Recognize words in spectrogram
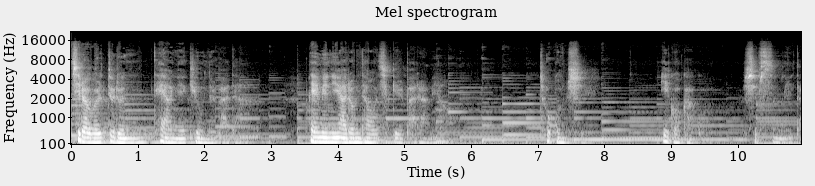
칠억을 뚫은 태양의 기운을 받아 내면이 아름다워지길 바라며 조금씩 익어가고 싶습니다.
